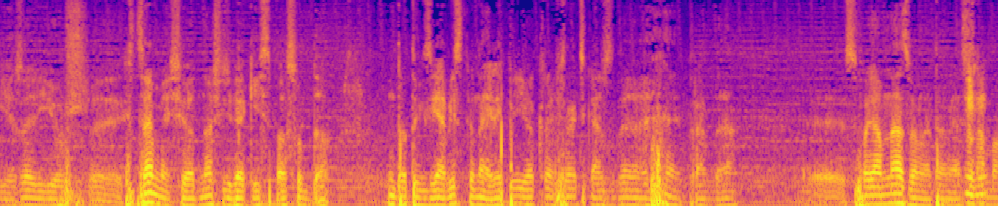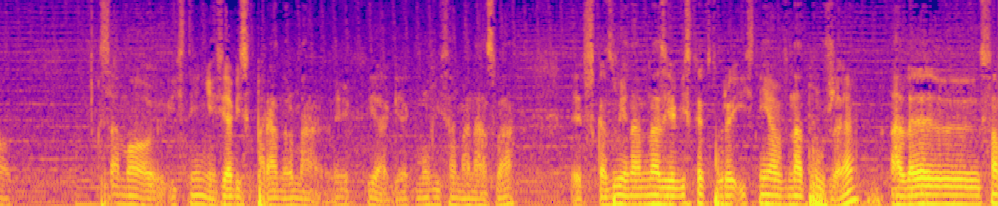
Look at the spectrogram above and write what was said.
i jeżeli już chcemy się odnosić w jakiś sposób do, do tych zjawisk, to najlepiej określać każde, prawda, swoją nazwą. Natomiast mhm. samo, samo istnienie zjawisk paranormalnych, jak, jak mówi sama nazwa, wskazuje nam na zjawiska, które istnieją w naturze, ale są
